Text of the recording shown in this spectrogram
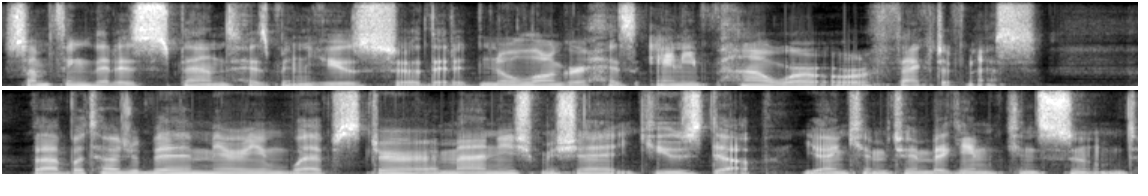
Something that is spent has been used so that it no longer has any power or effectiveness. و با توجه به مریم وبستر معنیش میشه used up یا اینکه میتونیم بگیم consumed.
